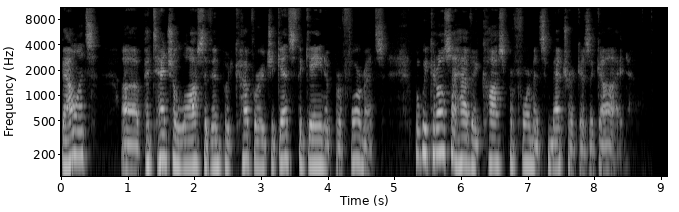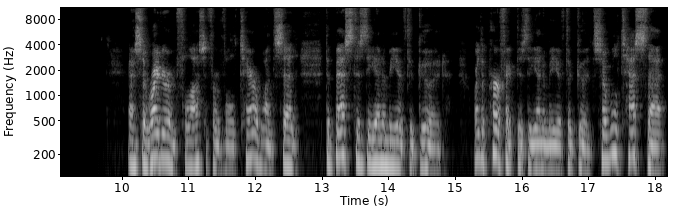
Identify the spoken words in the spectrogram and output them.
balance uh, potential loss of input coverage against the gain of performance, but we could also have a cost performance metric as a guide. As the writer and philosopher Voltaire once said, the best is the enemy of the good, or the perfect is the enemy of the good. So we'll test that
